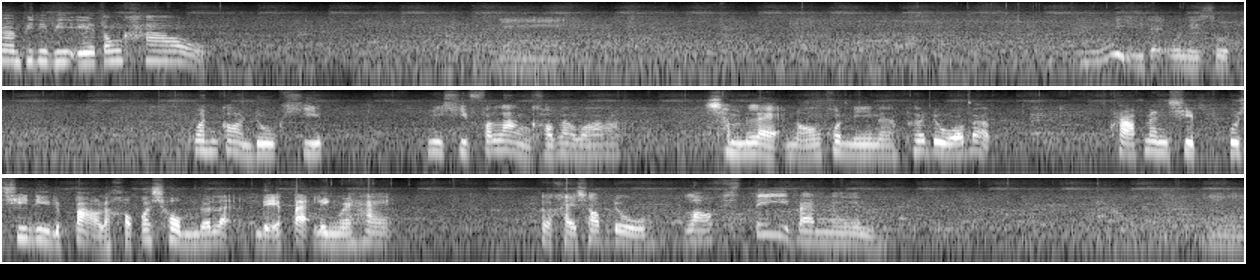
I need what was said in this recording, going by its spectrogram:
งาน PDPA ต้องเข้านี่อุ้ยไดโอนิสุด วันก่อนดูคลิป มีคลิปฝรั่งเขาแบบว่าชำแหละน้องคนนี้นะ เพื่อดูว่าแบบ craftsmanship กุชชี่ดีหรือเปล่าแล้วเขาก็ชมด้วยแหละ เดี๋ยวแปะลิงก์ไว้ให้เผื่อใครชอบดู Lofty Brand Name อืม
